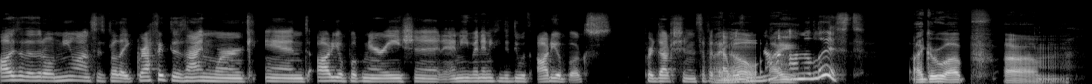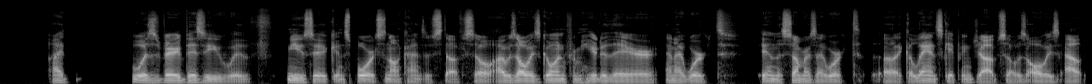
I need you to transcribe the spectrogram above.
all these other little nuances, but like graphic design work and audiobook narration and even anything to do with audiobooks production and stuff like that was not I, on the list. I grew up. Um, I was very busy with music and sports and all kinds of stuff. So I was always going from here to there, and I worked in the summers. I worked uh, like a landscaping job, so I was always out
